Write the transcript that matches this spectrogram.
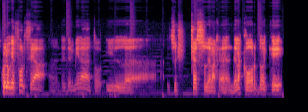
Quello che forse ha eh, determinato il, eh, il successo della, eh, dell'accordo è che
